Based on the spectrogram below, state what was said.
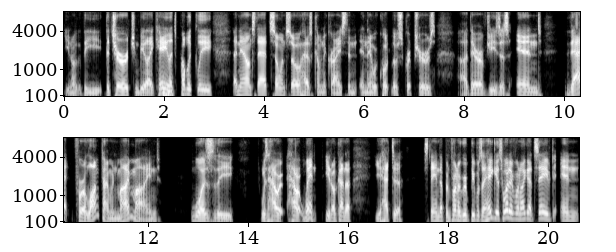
you know the the church and be like, hey, mm-hmm. let's publicly announce that so and so has come to Christ, and and they would quote those scriptures uh, there of Jesus, and that for a long time in my mind was the was how it how it went. You know, kind of you had to stand up in front of a group of people and say, "Hey, guess what? Everyone, I got saved." And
